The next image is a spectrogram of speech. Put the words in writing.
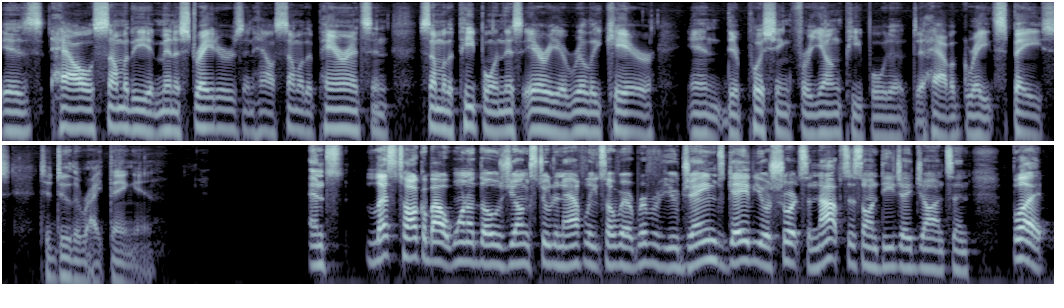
is how some of the administrators and how some of the parents and some of the people in this area really care and they're pushing for young people to, to have a great space to do the right thing in. And let's talk about one of those young student athletes over at Riverview. James gave you a short synopsis on DJ Johnson, but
